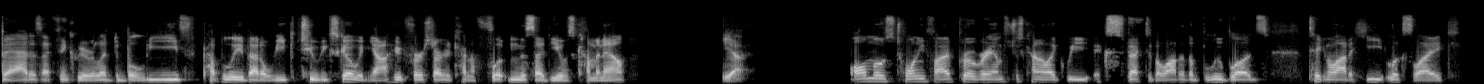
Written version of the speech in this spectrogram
bad as I think we were led to believe. Probably about a week, two weeks ago, when Yahoo first started kind of floating this idea was coming out. Yeah, Almost 25 programs, just kind of like we expected. A lot of the blue bloods taking a lot of heat. Looks like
